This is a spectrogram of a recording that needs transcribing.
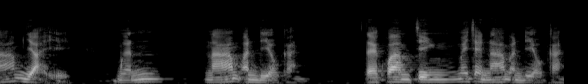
น้ำใหญ่ เหมือนน้ำอันเดียวกัน แต่ความจริงไม่ใช่น้ำอันเดียวกัน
